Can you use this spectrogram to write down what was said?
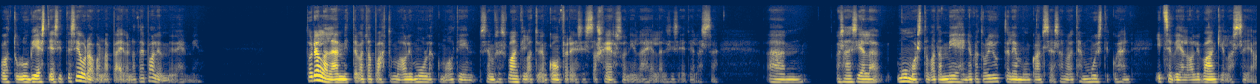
olla tullut viestiä sitten seuraavana päivänä tai paljon myöhemmin. Todella lämmittävä tapahtuma oli mulle, kun me oltiin semmoisessa vankilatyön konferenssissa Hersonin lähellä, eli siis etelässä. Ähm, mä sain siellä muun muassa tavata miehen, joka tuli juttelemaan mun kanssa ja sanoi, että hän muisti, kun hän itse vielä oli vankilassa ja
